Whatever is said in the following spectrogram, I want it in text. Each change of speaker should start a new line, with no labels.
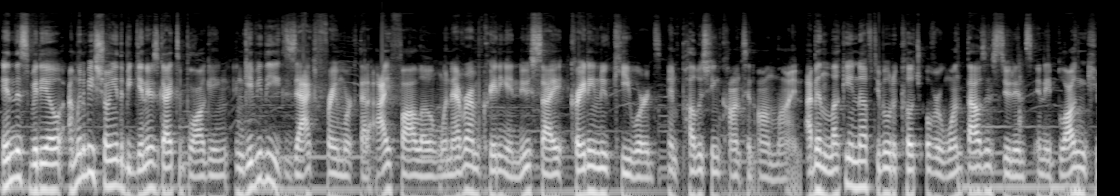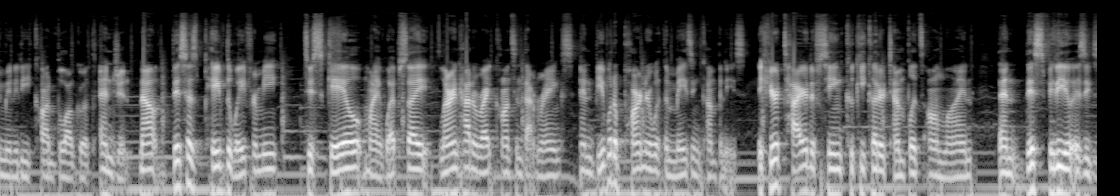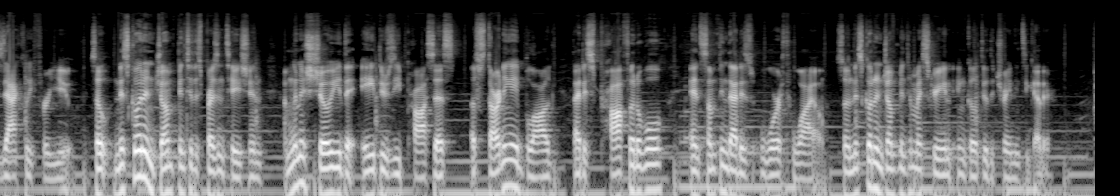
In this video, I'm going to be showing you the beginner's guide to blogging and give you the exact framework that I follow whenever I'm creating a new site, creating new keywords, and publishing content online. I've been lucky enough to be able to coach over 1,000 students in a blogging community called Blog Growth Engine. Now, this has paved the way for me to scale my website, learn how to write content that ranks, and be able to partner with amazing companies. If you're tired of seeing cookie cutter templates online, then this video is exactly for you. So let's go ahead and jump into this presentation. I'm gonna show you the A through Z process of starting a blog that is profitable and something that is worthwhile. So let's go ahead and jump into my screen and go through the training together.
